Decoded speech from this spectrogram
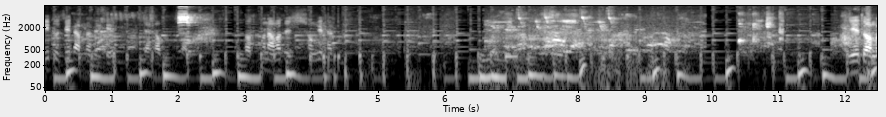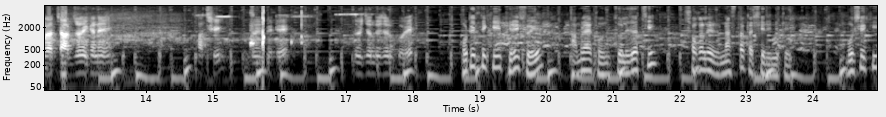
এ টু জেড আপনাদেরকে দেখাবো। ততক্ষণ আমাদের সঙ্গে থাকুন। যেহেতু আমরা চারজন এখানে আছি, দুই পেটে দুইজন দুজন করে। হোটেল থেকে ফ্রেশ হয়ে আমরা এখন চলে যাচ্ছি সকালের নাস্তাটা সেরে নিতে। বসে কি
